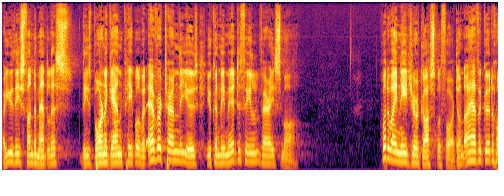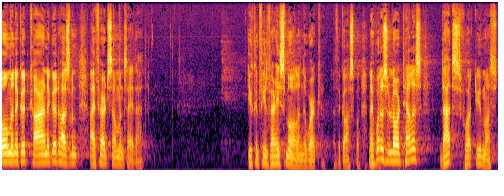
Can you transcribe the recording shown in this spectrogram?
Are you these fundamentalists, these born again people, whatever term they use, you can be made to feel very small. What do I need your gospel for? Don't I have a good home and a good car and a good husband? I've heard someone say that. You can feel very small in the work of the gospel. Now, what does the Lord tell us? That's what you must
